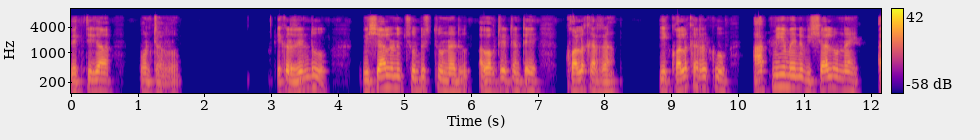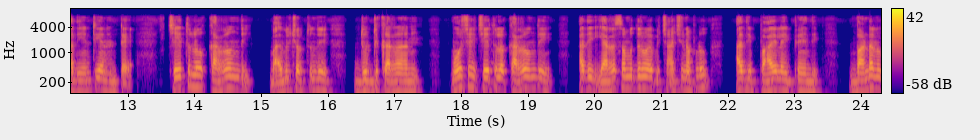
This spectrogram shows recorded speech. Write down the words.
వ్యక్తిగా ఉంటావు. ఇక్కడ రెండు విషయాలను చూపిస్తున్నాడు. ఒకటి ఏంటంటే కొలకర్ర. ఈ కొలకర్రకు ఆత్మీయమైన విషయాలు ఉన్నాయి. అది ఏంటి అని అంటే చేతిలో కర్ర ఉంది. బైబిల్ చెప్తుంది దుడ్డు కర్ర అని. మోసే చేతిలో కర్ర ఉంది. అది ఎర్ర సముద్రం వైపు చాచినప్పుడు అది పాయలైపోయింది. బండను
